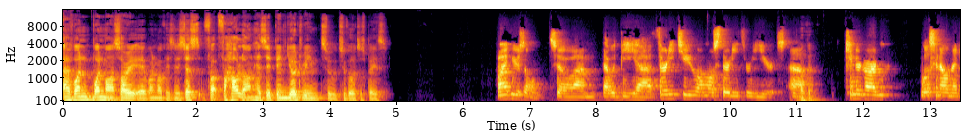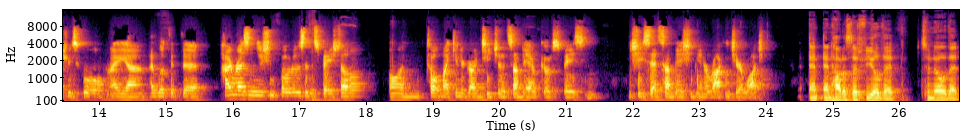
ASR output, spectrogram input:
have one one more. Sorry, uh, one more question. It's just for for how long has it been your dream to to go to space? Five years old. So um, that would be uh, 32, almost 33 years. Um, okay. Kindergarten, Wilson Elementary School. I uh, I looked at the high resolution photos of the space shuttle and told my kindergarten teacher that someday I would go to space, and she said someday she'd be in a rocking chair watching. And and how does that feel that to know that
